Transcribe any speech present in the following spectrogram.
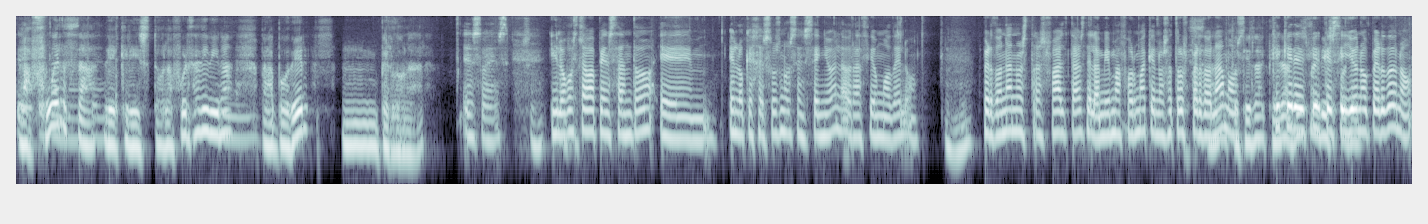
la fuerza de Cristo, la fuerza divina mm. para poder mm, perdonar. Eso es. y luego estaba pensando em, en lo que Jesús nos enseñó en la oración modelo. Perdona nuestras faltas de la misma forma que nosotros perdonamos. ¿Qué quiere decir que si yo no perdono,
